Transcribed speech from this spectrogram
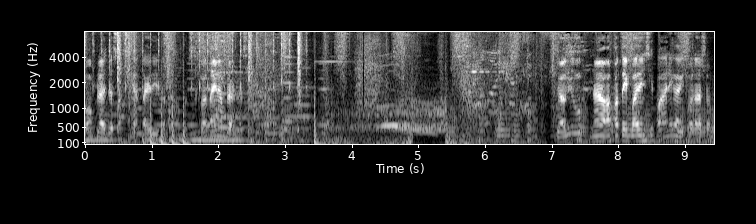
Oo, Brother Socks nga tayo dito mga boss. Kuha tayo ng Brother Socks. Okay. Gagi oh, nakakapatay pa rin si Pani kahit wala siyang.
